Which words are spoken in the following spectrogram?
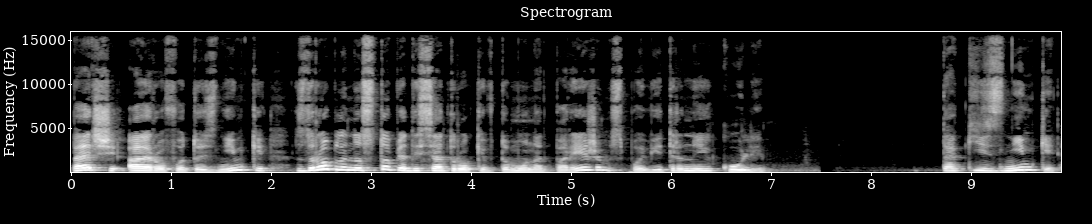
Перші аерофотознімки зроблено 150 років тому над Парижем з повітряної кулі. Такі знімки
